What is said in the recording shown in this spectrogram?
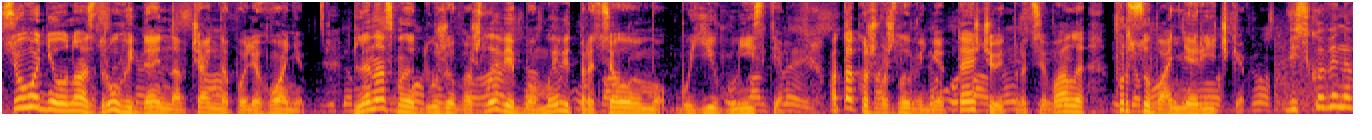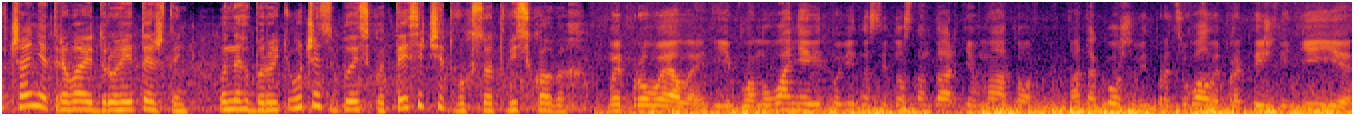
Сьогодні у нас другий день навчань на полігоні. Для нас вони дуже важливі, бо ми відпрацьовуємо бої в місті. А також важливим є те, що відпрацювали форсування річки. Військові навчання тривають другий тиждень. У них беруть участь близько 1200 військових. Ми провели і планування відповідності до стандартів НАТО, а також відпрацювали практичні дії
